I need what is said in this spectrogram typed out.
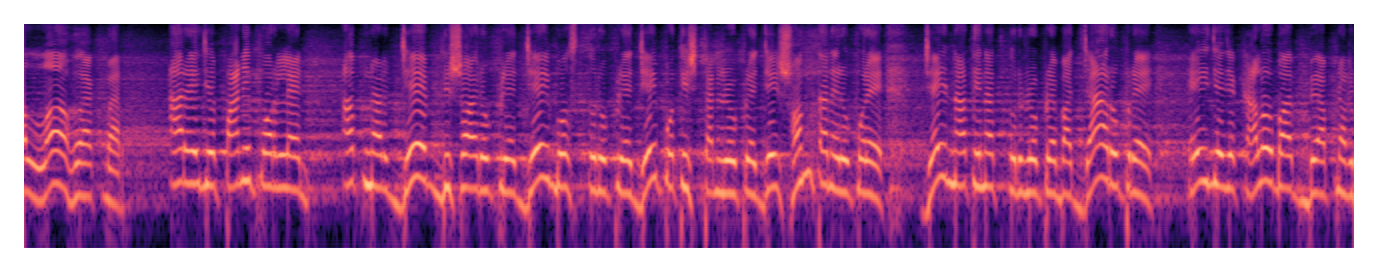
আল্লাহ একবার আর এই যে পানি পড়লেন আপনার যে বিষয়ের উপরে, যেই বস্তুর উপরে, যেই প্রতিষ্ঠানের উপরে, যেই সন্তানের উপরে, যেই নাতি নাতকুরের উপরে বা যার উপরে এই যে যে কালো বা আপনার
